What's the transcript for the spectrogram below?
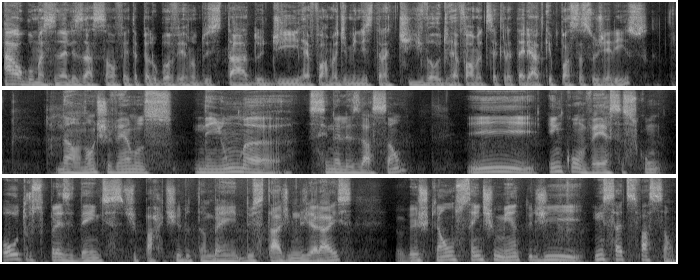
Há alguma sinalização feita pelo governo do estado de reforma administrativa ou de reforma de secretariado que possa sugerir isso? Não, não tivemos nenhuma sinalização. E em conversas com outros presidentes de partido também do estado de Minas Gerais, eu vejo que há um sentimento de insatisfação.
